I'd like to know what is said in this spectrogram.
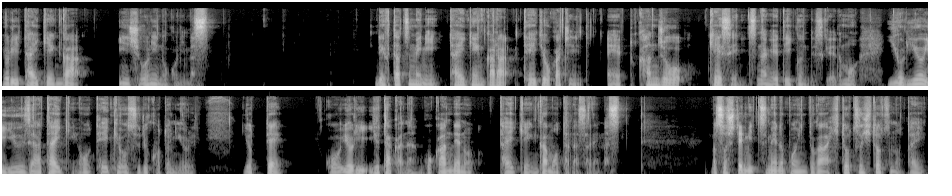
より体験が印象に残ります。で、二つ目に体験から提供価値に、えっと、感情形成につなげていくんですけれども、より良いユーザー体験を提供することによる、よって、こう、より豊かな五感での体験がもたらされます。まあ、そして3つ目のポイントが、一つ一つの体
